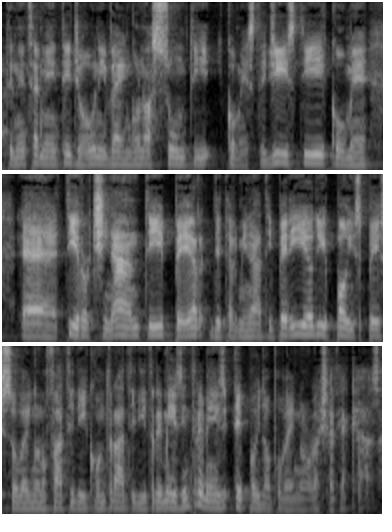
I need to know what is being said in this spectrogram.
tendenzialmente i giovani vengono assunti come stagisti, come eh, tirocinanti per determinati periodi, poi spesso vengono fatti dei contratti di tre mesi in tre mesi e poi dopo vengono lasciati a casa.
